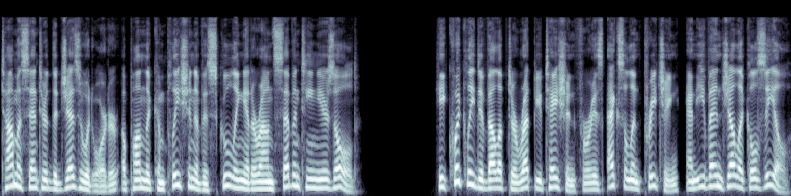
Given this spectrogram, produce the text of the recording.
Thomas entered the Jesuit order upon the completion of his schooling at around 17 years old. He quickly developed a reputation for his excellent preaching and evangelical zeal.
